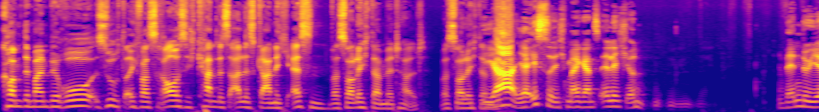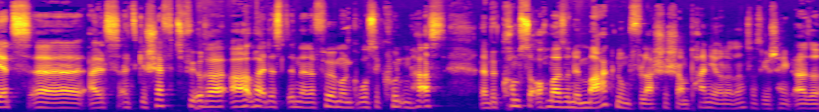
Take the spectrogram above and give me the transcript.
kommt in mein Büro, sucht euch was raus, ich kann das alles gar nicht essen. Was soll ich damit halt? Was soll ich damit? Ja, ja, ist so. Ich meine, ganz ehrlich, und wenn du jetzt äh, als, als Geschäftsführer arbeitest in einer Firma und große Kunden hast, dann bekommst du auch mal so eine Magnumflasche Champagner oder sonst was geschenkt. Also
